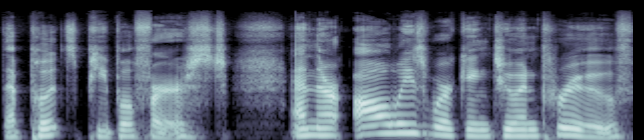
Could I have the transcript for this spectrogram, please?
that puts people first. And they're always working to improve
